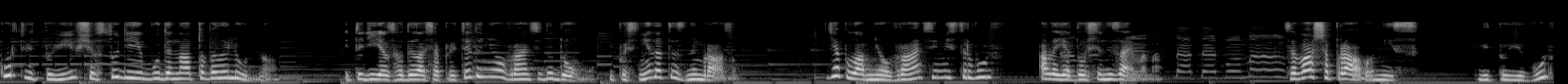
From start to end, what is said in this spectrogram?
Курт відповів, що в студії буде надто велелюдно, і тоді я згодилася прийти до нього вранці додому і поснідати з ним разом. Я була в нього вранці, містер Вульф, але я досі не займана. Це ваше право, міс, відповів Вульф,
